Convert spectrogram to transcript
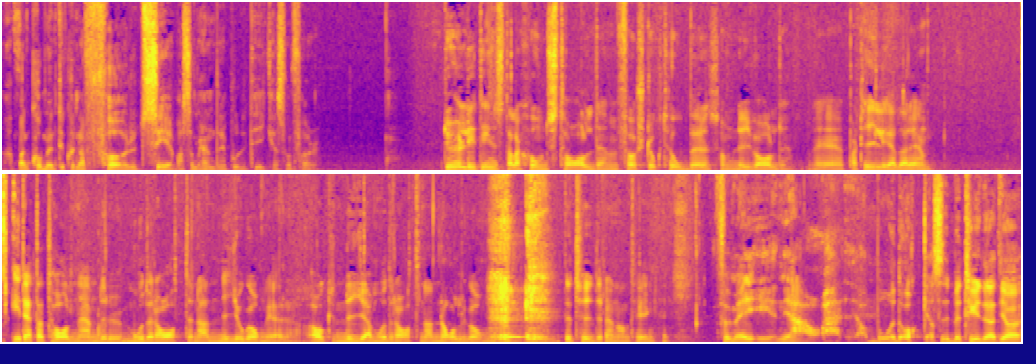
att man kommer inte kunna förutse vad som händer i politiken som förr. Du höll ditt installationstal den 1 oktober som nyvald eh, partiledare. I detta tal nämnde du Moderaterna nio gånger och Nya Moderaterna noll gånger. Betyder det någonting? För mig är nja, ja, både och. Alltså det betyder att jag,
